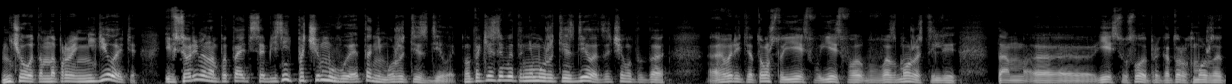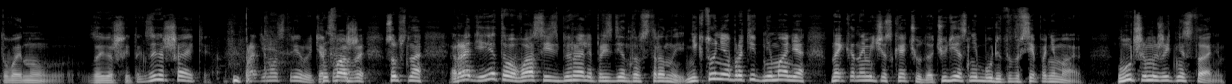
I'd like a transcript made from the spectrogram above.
ничего в этом направлении не делаете, и все время нам пытаетесь объяснить, почему вы это не можете сделать. Ну так если вы это не можете сделать, зачем вы тогда э, говорить о том, что есть, есть возможность или там э, есть условия, при которых можно эту войну завершить? Так завершайте, продемонстрируйте. От вас же, собственно, ради этого вас и избирали президентом страны. Никто не обратит внимания на экономическое чудо. Чудес не будет, это все понимают. Лучше мы жить не станем.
